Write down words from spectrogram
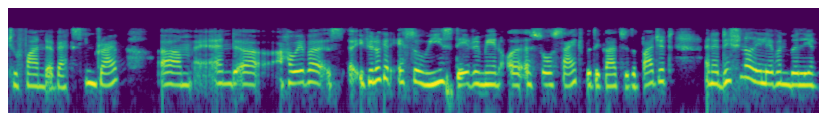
to fund a vaccine drive. Um, and however, if you look at SOEs, they remain a, a sore sight with regards to the budget. An additional 11 billion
